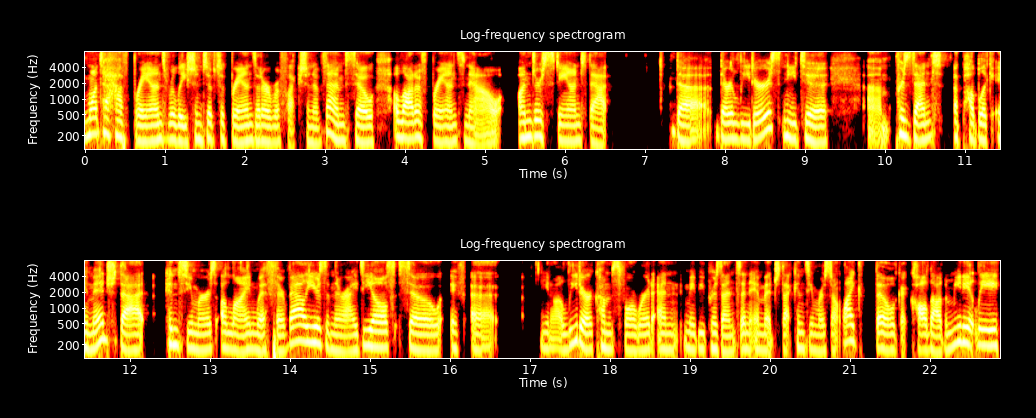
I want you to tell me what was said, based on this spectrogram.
want to have brands, relationships with brands that are a reflection of them. So a lot of brands now understand that the their leaders need to um, present a public image that consumers align with their values and their ideals. So if a you know a leader comes forward and maybe presents an image that consumers don't like they'll get called out immediately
